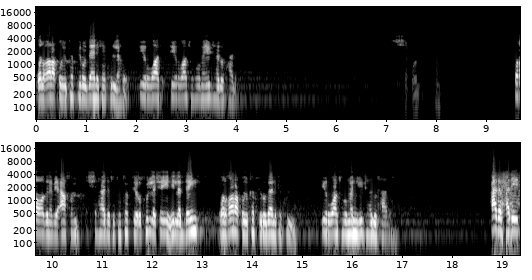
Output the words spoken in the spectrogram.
والغرق يكفر ذلك كله. في رواة في رواته ما يجهل حاله. وروى ابن أبي عاصم الشهادة تكفر كل شيء إلا الدين والغرق يكفر ذلك كله. في رواته من يجهل حاله. هذا الحديث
